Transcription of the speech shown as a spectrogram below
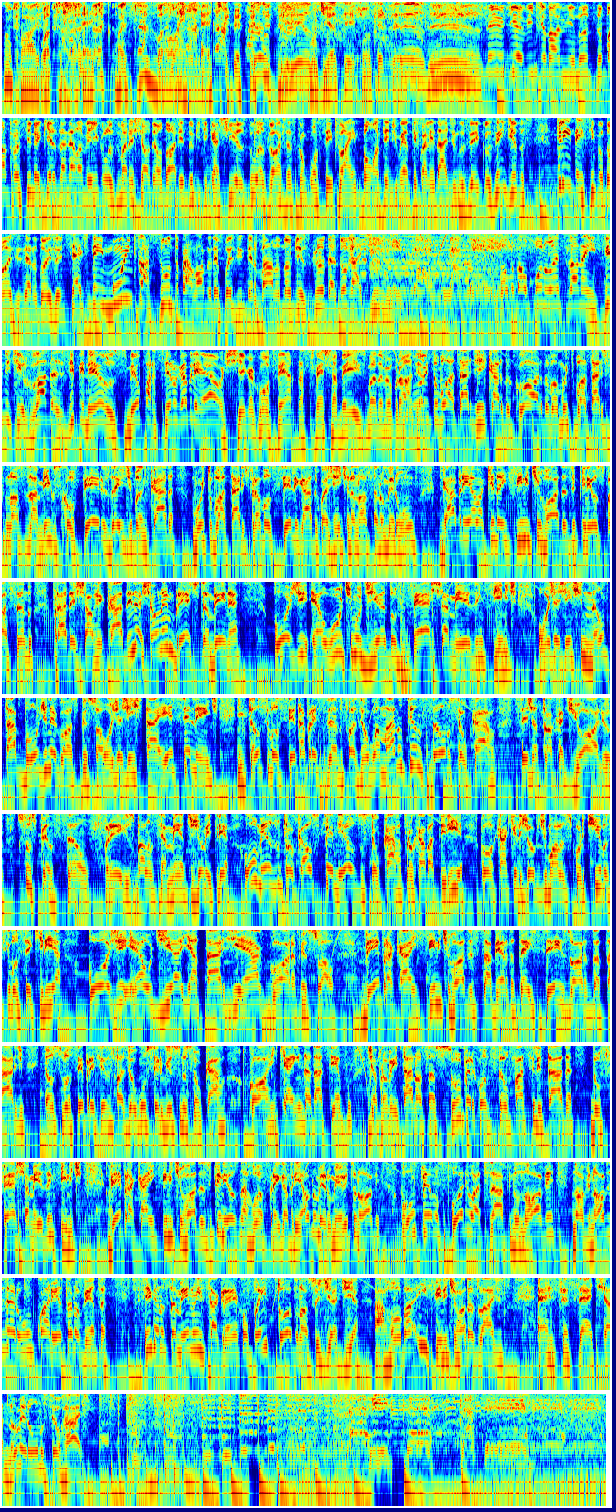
Não faz. O Atlético. Mas que zóio. Meu Deus. Podia ser, com certeza. Meu Deus. Meio-dia, 29 minutos. O patrocínio aqui é Zanela Veículos, Marechal Deodoro e Duque de Caxias. Duas lojas com conceito A em bom atendimento e qualidade nos veículos vendidos. 3512-0287. Tem muito assunto pra logo depois do intervalo. Não desgruda do radinho. Vamos dar um pulo antes lá na Infinity Rodas e Pneus. Meu parceiro Gabriel chega com ofertas, fecha mês, manda meu brother. Muito boa tarde, Ricardo Córdova. Muito boa tarde para nossos amigos copeiros aí de bancada. Muito boa tarde para você ligado com a gente na nossa número 1. Um. Gabriel aqui da Infinity Rodas e Pneus passando para deixar o recado e deixar um lembrete também, né? Hoje é o último dia do Fecha Mês Infinity. Hoje a gente não tá bom de negócio, pessoal. Hoje a gente tá excelente. Então, se você tá precisando fazer alguma manutenção no seu carro, seja troca de óleo, suspensão, freios, balanceamento, geometria, ou mesmo trocar os pneus do seu carro, trocar a bateria, colocar aquele jogo de molas esportivas que você queria, hoje é o dia e a tarde é agora, pessoal. Vem pra cá, Infinity Rodas está aberta até às 6 horas da tarde. Então, se você precisa fazer algum serviço no seu carro, corre que ainda dá tempo de aproveitar a nossa super condição facilitada do Fecha Mesa Infinity. Vem pra cá, Infinity Rodas e Pneus na rua Frei Gabriel, número 689, ou pelo fone WhatsApp no 99901 4090. Siga-nos também no Instagram e acompanhe todo o nosso dia a dia. Arroba Infinity Rodas Lages. RC7, a número 1 um no seu rádio.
